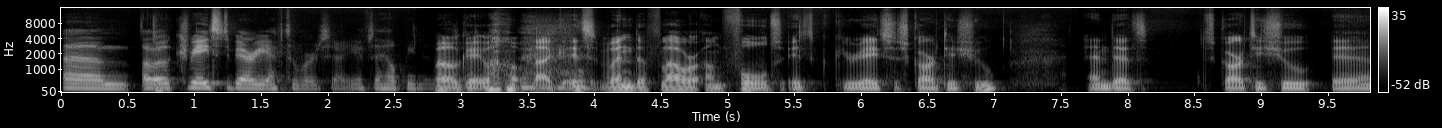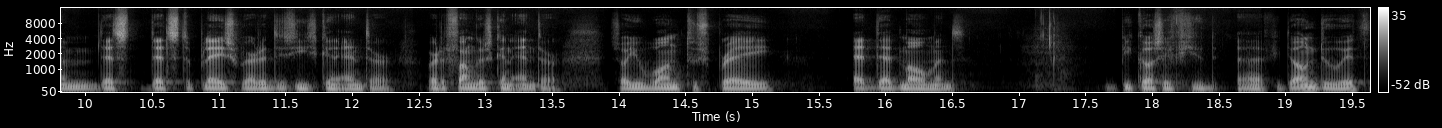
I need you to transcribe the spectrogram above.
Um, or it creates the berry afterwards. Yeah, you have to help me. Well okay well, like it's when the flower unfolds it creates a scar tissue and that scar tissue um, that's that's the place where the disease can enter where the fungus can enter so you want to spray at that moment because if you uh, if you don't do it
